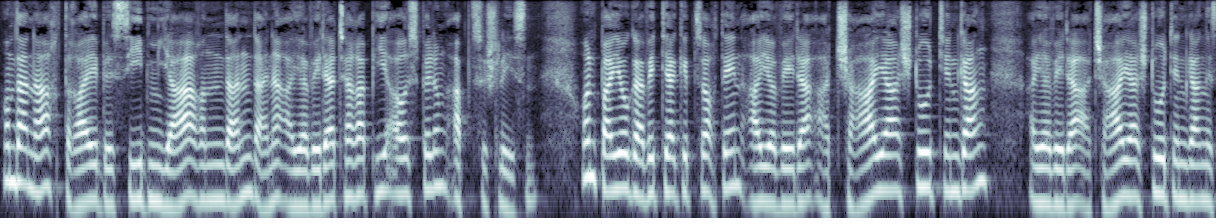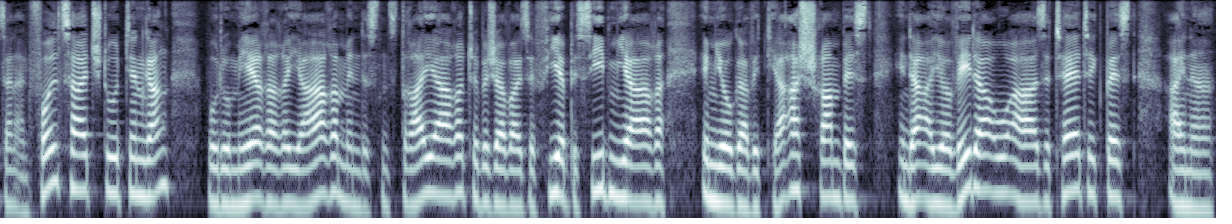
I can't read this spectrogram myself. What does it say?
um danach drei bis sieben Jahren dann deine Ayurveda Therapie-Ausbildung abzuschließen. Und bei Yoga Vidya gibt es auch den Ayurveda Acharya Acharya-Studiengang. Ayurveda Acharya-Studiengang ist dann ein Vollzeitstudiengang, wo du mehrere Jahre, mindestens drei Jahre, typischerweise vier bis sieben Jahre im Yoga Vidya Ashram bist, in der Ayurveda Oase tätig bist, eine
